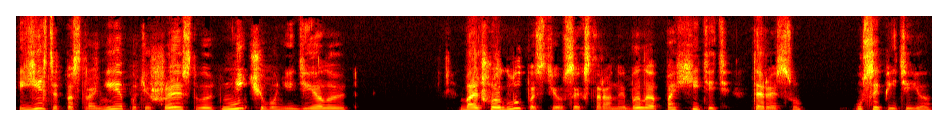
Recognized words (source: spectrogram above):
ездят по стране, путешествуют, ничего не делают. Большой глупостью с их стороны было похитить Тересу, усыпить ее,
